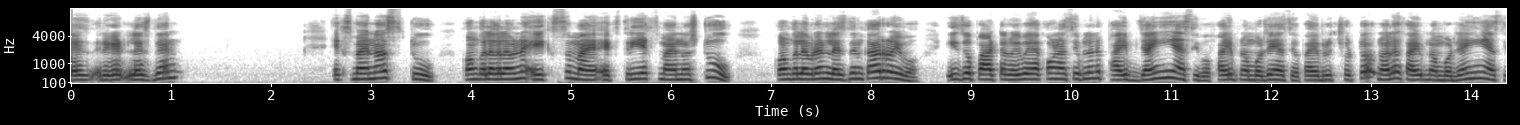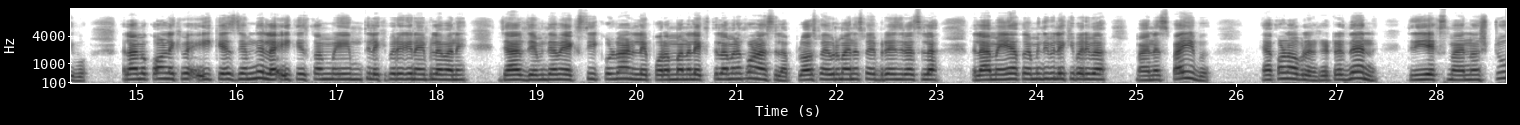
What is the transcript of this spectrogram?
less than x minus two कौन कहला गला मैंने x x three x minus two कौन कहला लेस देन कार रो এই ଯେଉଁ ପାର୍ଟଟା ରହିବ ଏହା କ'ଣ ଆସିବ ବୋଲେ ଫାଇଭ୍ ଯାଇ ହିଁ ଆସିବ ଫାଇଭ୍ ନମ୍ବର ଯାଇ ଆସିବ ଫାଇଭ୍ରୁ ଛୋଟ ନହେଲେ ଫାଇଭ୍ ନମ୍ବର ଯାଇ ହିଁ ଆସିବ ତାହେଲେ ଆମେ କ'ଣ ଲେଖିବା ଏଇ କେସ୍ ଯେମିତି ହେଲା ଏଇ କେସ୍କୁ ଆମେ ଏମିତି ଲେଖିପାରିବା କି ନାହିଁ ପିଲାମାନେ ଯାହା ଯେମିତି ଆମେ ଏକ୍ସ ଇକ୍ୱାଲ୍ ଆଣିଲେ ପରମ ମାନ ଏକ୍ସ ଥିଲା ମାନେ କ'ଣ ଆସିଲା ପ୍ଲସ୍ ଫାଇଭ୍ରୁ ମାଇନସ୍ ଫାଇଭ୍ ରେଞ୍ଜରେ ଆସିଲା ତାହେଲେ ଆମେ ଏହାକୁ ଏମିତି ବି ଲେଖିପାରିବା ମାଇନସ୍ ଫାଇଭ୍ ଏହା କ'ଣ ହେବ greater than three x minus two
